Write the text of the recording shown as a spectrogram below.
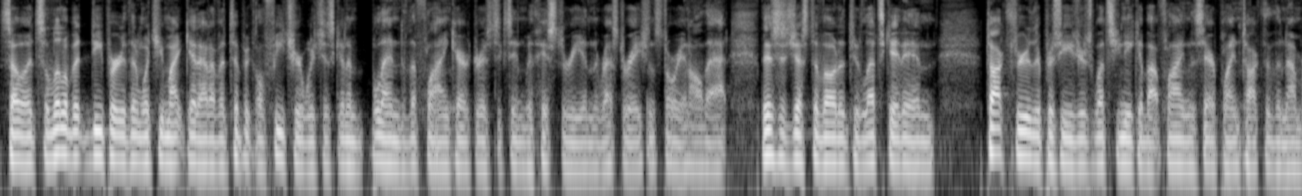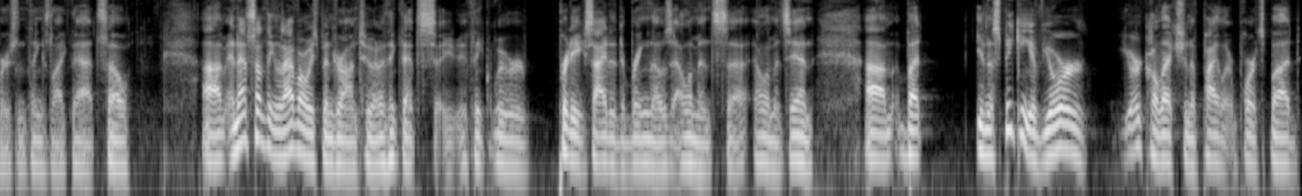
So it's a little bit deeper than what you might get out of a typical feature, which is going to blend the flying characteristics in with history and the restoration story and all that. This is just devoted to let's get in, talk through the procedures, what's unique about flying this airplane, talk through the numbers and things like that. So. Um, and that's something that I've always been drawn to, and I think that's I think we were pretty excited to bring those elements uh, elements in. Um, but you know, speaking of your your collection of pilot reports, Bud,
